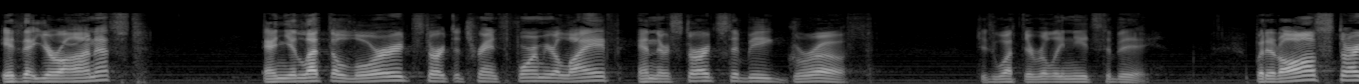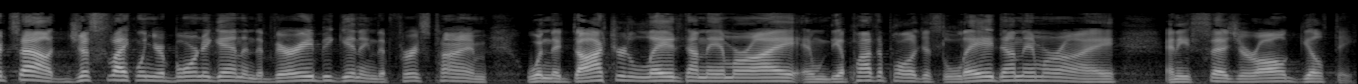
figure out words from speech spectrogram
is that you're honest and you let the Lord start to transform your life, and there starts to be growth, which is what there really needs to be. But it all starts out just like when you're born again in the very beginning, the first time, when the doctor lays down the MRI, and the Apostle Paul just laid down the MRI, and he says, You're all guilty.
